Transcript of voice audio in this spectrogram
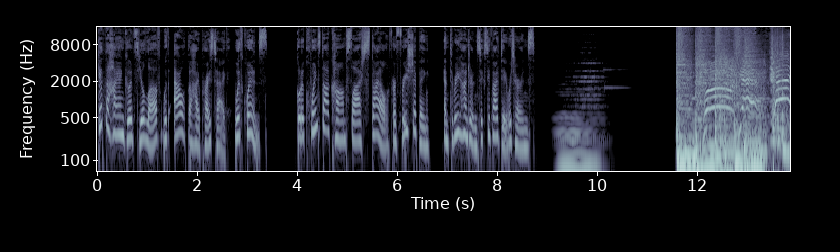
Get the high-end goods you'll love without the high price tag with Quince. Go to quince.com slash style for free shipping and 365-day returns. Oh yeah! Hey!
